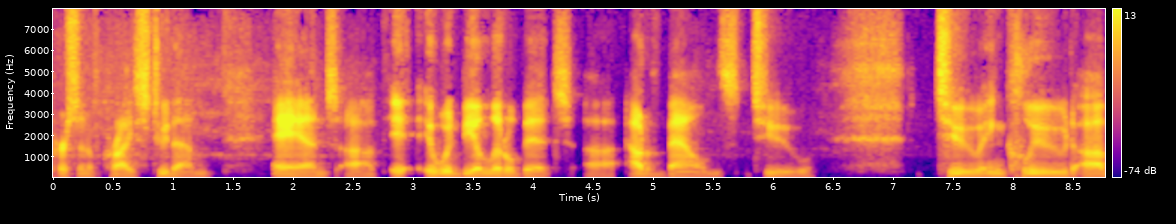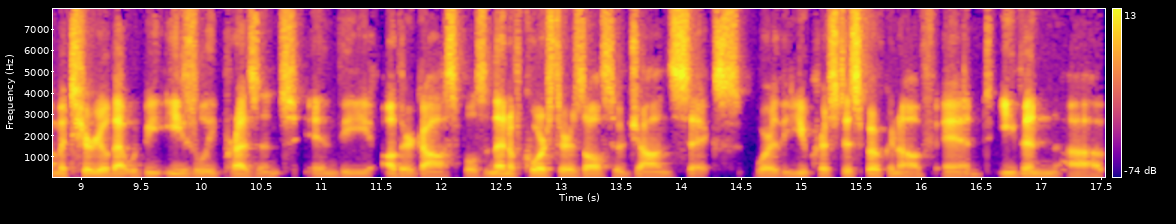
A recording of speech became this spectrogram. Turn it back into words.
person of Christ to them, and uh, it it would be a little bit uh, out of bounds to to include uh, material that would be easily present in the other gospels. And then, of course, there's also John 6, where the Eucharist is spoken of, and even uh,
